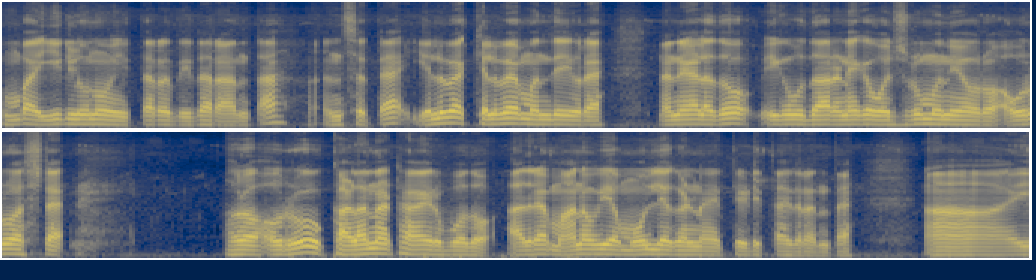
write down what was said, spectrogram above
ತುಂಬ ಈಗಲೂ ಈ ಥರದ್ದು ಇದ್ದಾರ ಅಂತ ಅನಿಸುತ್ತೆ. ಎಲ್ವೇ, ಕೆಲವೇ ಮಂದಿ ಇವರೇ. ನಾನು ಹೇಳೋದು, ಈಗ ಉದಾಹರಣೆಗೆ ವಜ್ರಮುನಿಯವರು, ಅವರು ಅಷ್ಟೇ. ಅವರು ಅವರು ಕಳನಟ ಇರ್ಬೋದು, ಆದರೆ ಮಾನವೀಯ ಮೌಲ್ಯಗಳನ್ನ ಎತ್ತಿ ಹಿಡಿತಾ ಇದ್ರಂತೆ. ಈ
